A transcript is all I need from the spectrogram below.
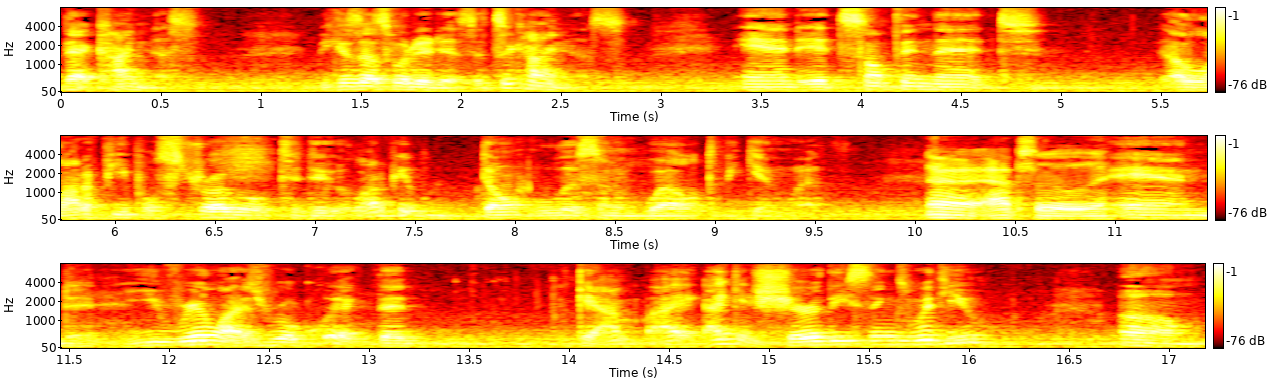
that kindness, because that's what it is. It's a kindness, and it's something that a lot of people struggle to do. A lot of people don't listen well to begin with, Uh, absolutely. and you realize real quick that okay, I'm, I I can share these things with you. Um,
